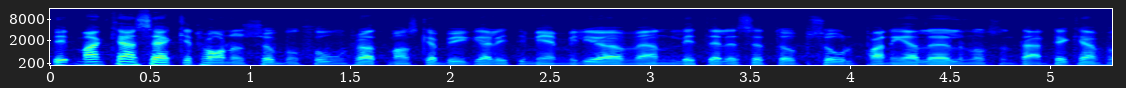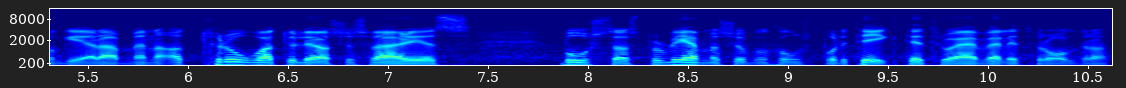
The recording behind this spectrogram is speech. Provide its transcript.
det, man kan säkert ha någon subvention för att man ska bygga lite mer miljövänligt eller sätta upp solpaneler eller något sånt där. Det kan fungera, men att tro att du löser Sveriges bostadsproblem med subventionspolitik, det tror jag är väldigt föråldrat.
